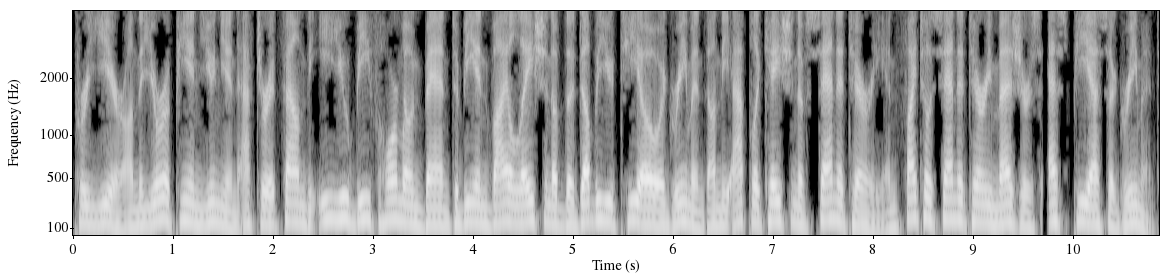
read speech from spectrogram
per year on the European Union after it found the EU beef hormone ban to be in violation of the WTO Agreement on the Application of Sanitary and Phytosanitary Measures SPS agreement.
